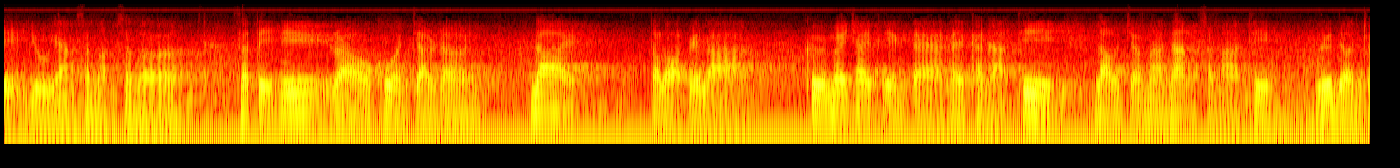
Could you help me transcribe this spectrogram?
ติอยู่อย่างสม่ำเสมอ สตินี้เราควรเจริญได้ตลอดเวลา คือไม่ใช่เพียงแต่ในขณะที่เราจะมานั่งสมาธิหรือเดินจ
